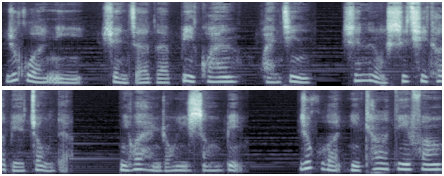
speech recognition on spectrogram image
如果你选择的闭关环境是那种湿气特别重的，你会很容易生病；如果你挑的地方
